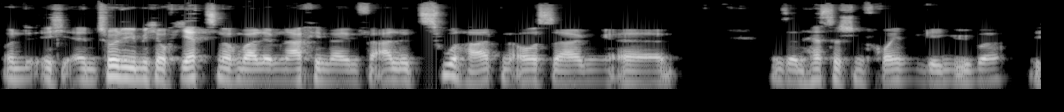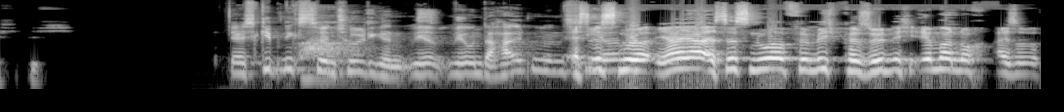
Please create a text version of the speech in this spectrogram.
Und ich entschuldige mich auch jetzt nochmal im Nachhinein für alle zu harten Aussagen äh, unseren hessischen Freunden gegenüber. Ich, ich ja, es gibt nichts ah, zu entschuldigen. Wir, wir unterhalten uns. Es hier. ist nur, ja, ja, es ist nur für mich persönlich immer noch, also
